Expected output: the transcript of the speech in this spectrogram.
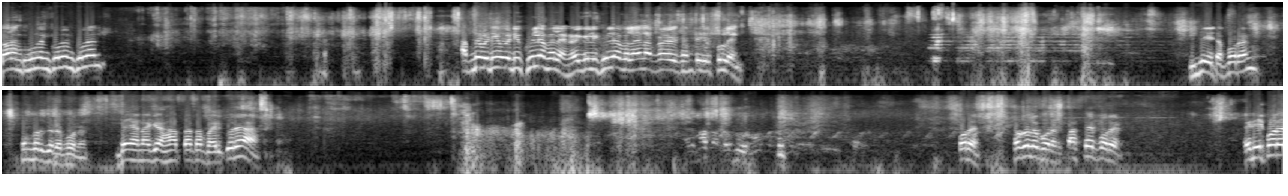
ধরেন খুলেন খুলেন খুলেন। আপনি ওইটি ওইটি খুলে ফেলেন ওইগুলি খুলে ফেলেন আপনার ওইখান থেকে খুলেন। জি এটা পড়েন সুন্দর করে পড়েন। দেখেন আগে হাত আটা বাইর করে। পড়েন সকলে পড়েন পাঁচটায় পড়েন এটি পরে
